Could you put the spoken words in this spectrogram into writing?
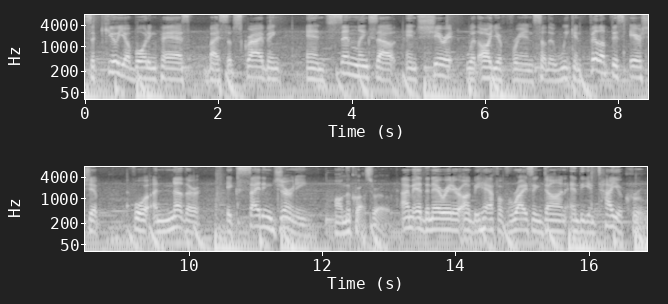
secure your boarding pass by subscribing and send links out and share it with all your friends so that we can fill up this airship for another exciting journey on the crossroad. I'm Ed the narrator on behalf of Rising Dawn and the entire crew.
